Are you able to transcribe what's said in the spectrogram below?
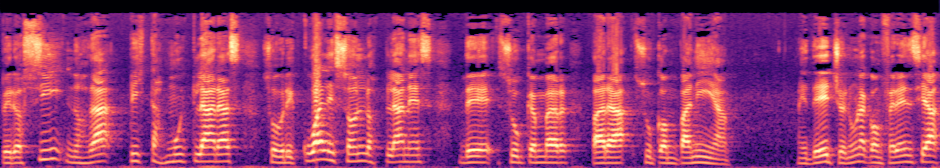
Pero sí nos da pistas muy claras sobre cuáles son los planes de Zuckerberg para su compañía. Eh, de hecho, en una conferencia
